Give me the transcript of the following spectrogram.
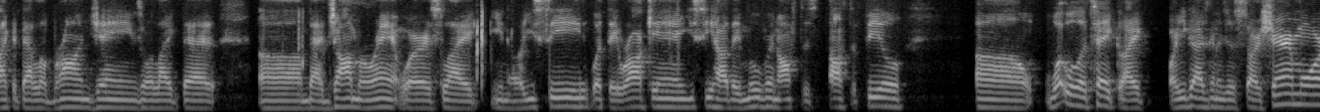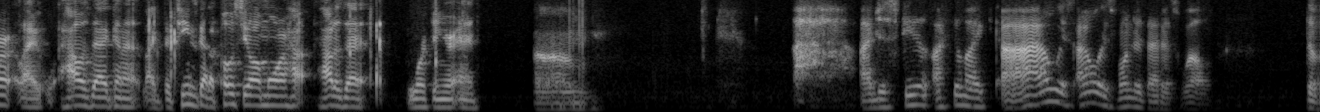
like that LeBron James or like that um, that Ja Morant, where it's like you know you see what they rock in, you see how they moving off the off the field. Uh, what will it take? Like, are you guys gonna just start sharing more? Like, how is that gonna like the team's got to post y'all more? How how does that work in your end? Um, I just feel I feel like I always I always wondered that as well. The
